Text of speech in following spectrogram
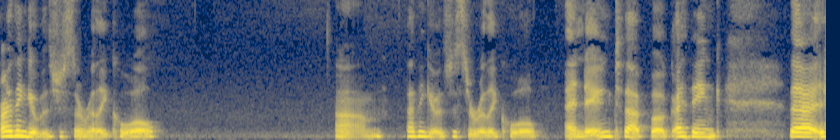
I think it was just a really cool Um, I think it was just a really cool ending to that book. I think that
